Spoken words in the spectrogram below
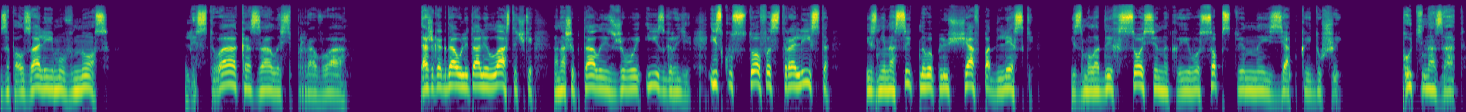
заползали ему в нос. Листва оказалась права. Даже когда улетали ласточки, она шептала из живой изгороди, из кустов астролиста, из ненасытного плюща в подлеске, из молодых сосенок и его собственной зябкой души. Путь назад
